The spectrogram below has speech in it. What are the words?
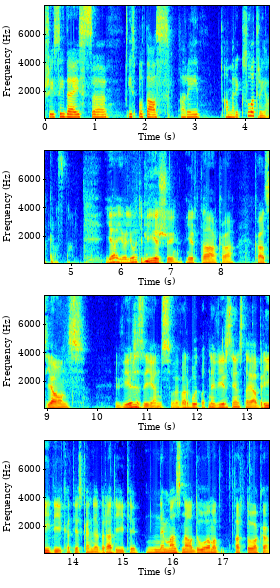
šīs idejas uh, izplatās arī Amerikas otrajā krastā. Jā, jo ļoti bieži ir tā, ka kāds jauns virziens, vai varbūt pat ne virziens tajā brīdī, kad tie skaņdarbi radīti, nemaz nav doma par to, ka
